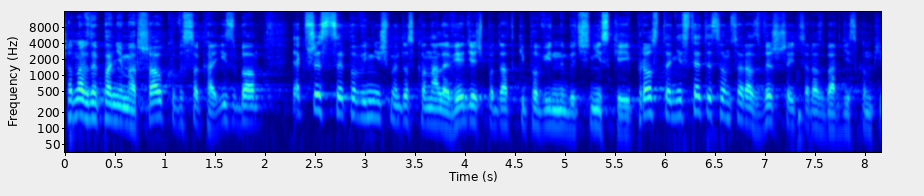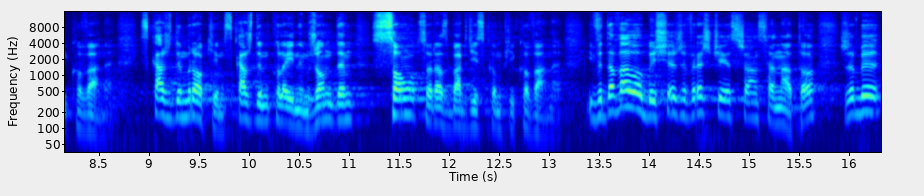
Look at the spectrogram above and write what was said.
Szanowny Panie Marszałku, Wysoka Izbo, jak wszyscy powinniśmy doskonale wiedzieć, podatki powinny być niskie i proste. Niestety są coraz wyższe i coraz bardziej skomplikowane. Z każdym rokiem, z każdym kolejnym rządem są coraz bardziej skomplikowane. I wydawałoby się, że wreszcie jest szansa na to, żeby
